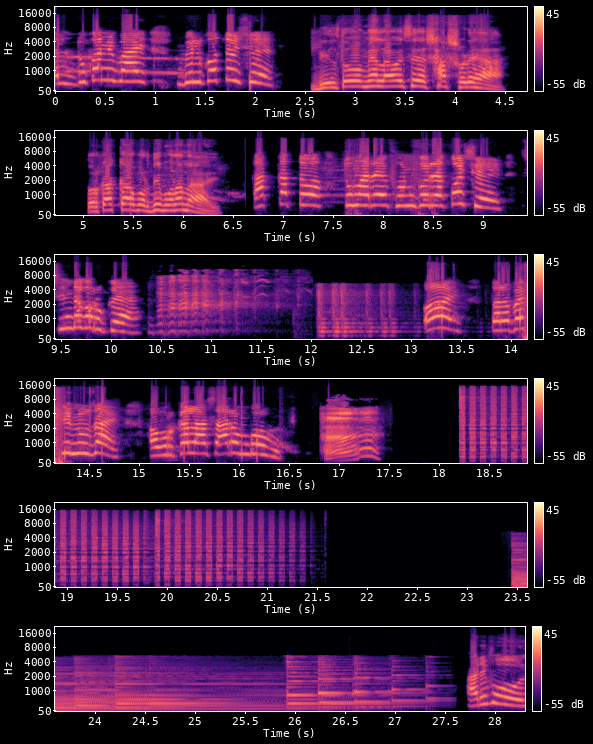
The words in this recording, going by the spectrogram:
এই দোকানি ভাই বিল কত হইছে? বিল তো মেলা হয়েছে সাতশো রেহা তোর কাকা আবার দিব না নাই? কাকা তো তোমারে ফোন করে কইছে চিন্তা করো কে? ওই তোরা বাকি নু যাই আবার ক্লাস আরম্ভ হব। আরিফুল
